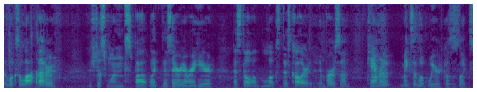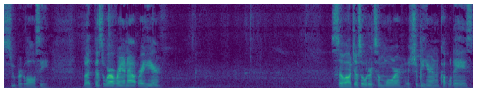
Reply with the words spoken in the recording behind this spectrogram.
it looks a lot better. It's just one spot like this area right here that still looks discolored in person. Camera makes it look weird because it's like super glossy. But this is where I ran out right here. So I just ordered some more. It should be here in a couple days.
